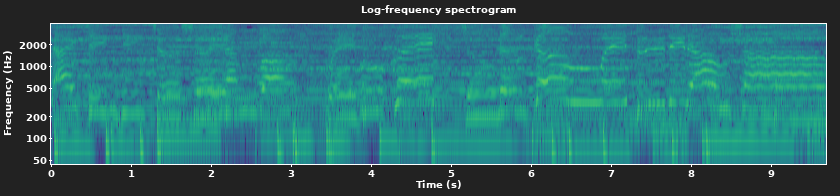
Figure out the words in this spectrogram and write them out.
在心底。折射阳光，会不会就能够为自己疗伤？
